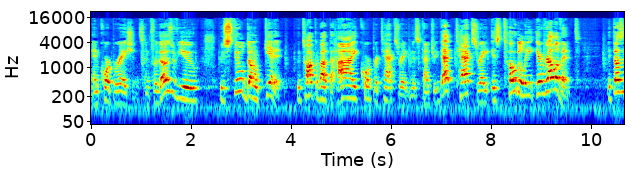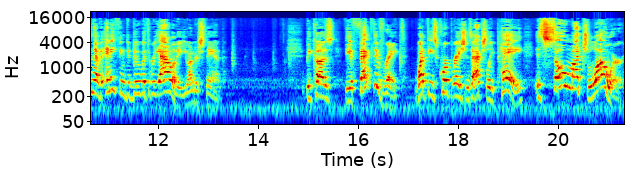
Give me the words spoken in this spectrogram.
and corporations. And for those of you who still don't get it, we talk about the high corporate tax rate in this country. That tax rate is totally irrelevant. It doesn't have anything to do with reality, you understand. Because the effective rate, what these corporations actually pay, is so much lower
